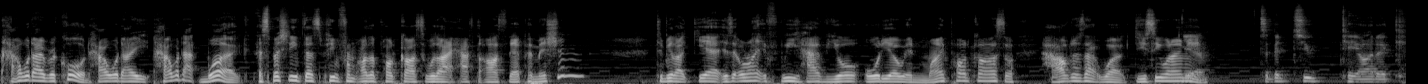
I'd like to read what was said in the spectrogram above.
how would I record? How would I? How would that work? Especially if there's people from other podcasts, would I have to ask their permission to be like, yeah, is it alright if we have your audio in my podcast, or how does that work? Do you see what I mean? Yeah, it's a bit too chaotic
